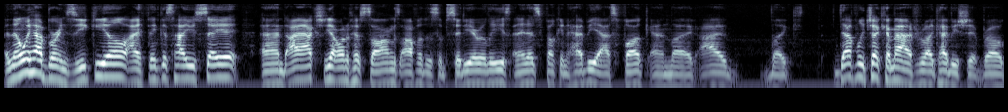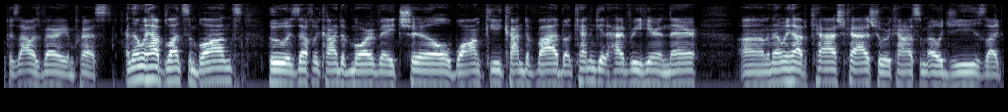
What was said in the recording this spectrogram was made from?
And then we have Bernzekiel, I think is how you say it. And I actually got one of his songs off of the Subsidia release, and it is fucking heavy as fuck. And like I like definitely check him out if you like heavy shit, bro, because I was very impressed. And then we have Blunts and Blondes, who is definitely kind of more of a chill, wonky kind of vibe, but can get heavy here and there. Um, and then we have Cash Cash, who are kind of some OGs, like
